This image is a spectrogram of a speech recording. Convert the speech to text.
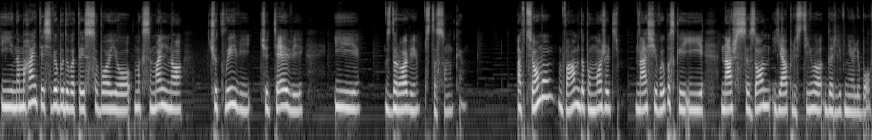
і намагайтесь вибудувати з собою максимально чутливі, чуттєві і здорові стосунки. А в цьому вам допоможуть наші випуски і наш сезон Я плюс тіло дорівнює любов.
